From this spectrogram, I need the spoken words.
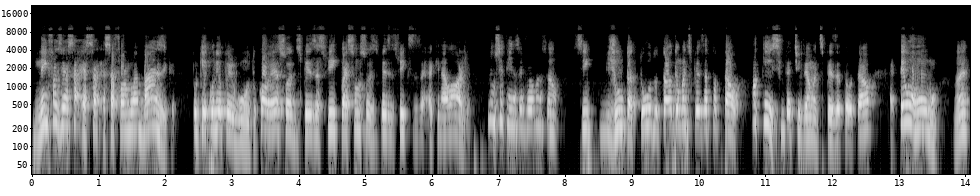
nem fazer essa, essa, essa fórmula básica. Porque quando eu pergunto qual é a sua despesas fixas, quais são as suas despesas fixas aqui na loja, não se tem essa informação. Se junta tudo, tal, tem uma despesa total. Ok, se ainda tiver uma despesa total, é, tem um rumo. Não é?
